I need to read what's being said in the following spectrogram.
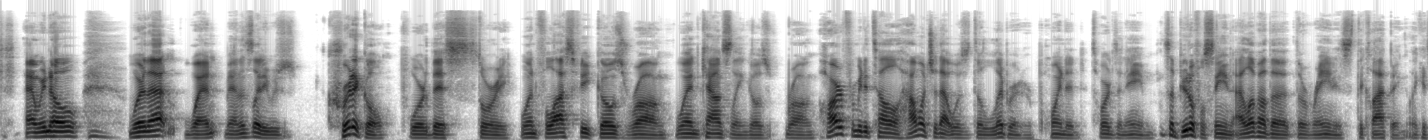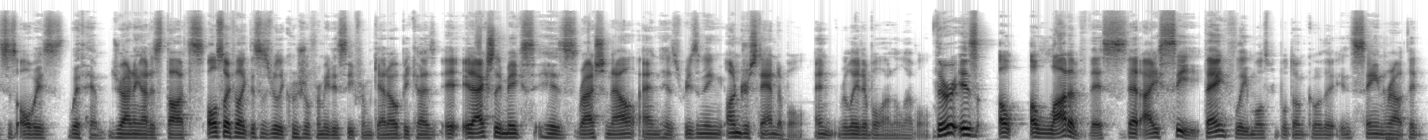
and we know where that went. Man, this lady was critical for this story. When philosophy goes wrong, when counseling goes wrong. Hard for me to tell how much of that was deliberate or pointed towards an aim. It's a beautiful scene. I love how the, the rain is the clapping. Like it's just always with him, drowning out his thoughts. Also, I feel like this is really crucial for me to see from Geto because it, it actually makes his rationale and his reasoning understandable and relatable on a level. There is a, a lot of this that I see. Thankfully, most people don't go the insane route that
